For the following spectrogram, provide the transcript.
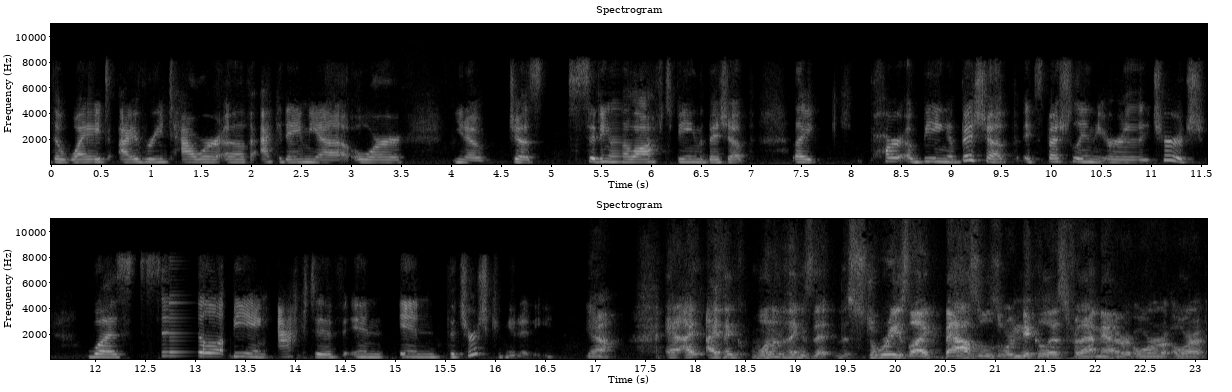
the white ivory tower of academia or you know just sitting aloft being the bishop like part of being a bishop especially in the early church was still being active in in the church community Yeah. And I, I think one of the things that the stories like Basil's or Nicholas for that matter, or or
